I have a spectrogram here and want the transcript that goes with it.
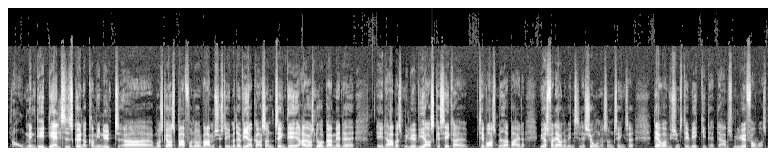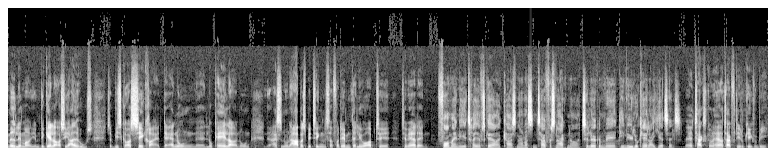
Jo, men det, det er altid skønt at komme i nyt, og måske også bare få nogle varmesystemer, der virker og sådan ting. Det har jo også noget at gøre med et, et arbejdsmiljø, vi også kan sikre til vores medarbejdere. Vi også får lavet noget ventilation og sådan ting. Så der, hvor vi synes, det er vigtigt, at der er arbejdsmiljø for vores medlemmer, jamen det gælder også i eget hus. Så vi skal også sikre, at der er nogle øh, lokaler og nogle, altså nogle arbejdsbetingelser for dem, der lever op til, til hverdagen. Formand i 3F Skær, Carsten Andersen, tak for snakken og tillykke med de nye lokaler i Hirtshals. Ja, tak skal du have, og tak fordi du kiggede forbi.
